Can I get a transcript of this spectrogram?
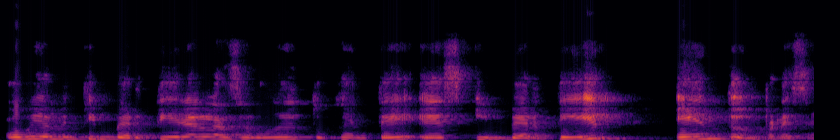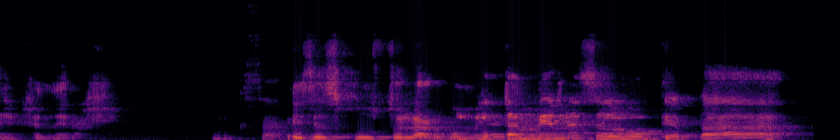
obviamente, invertir en la salud de tu gente, es invertir en tu empresa en general. Ese es justo el argumento. que también es algo que va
